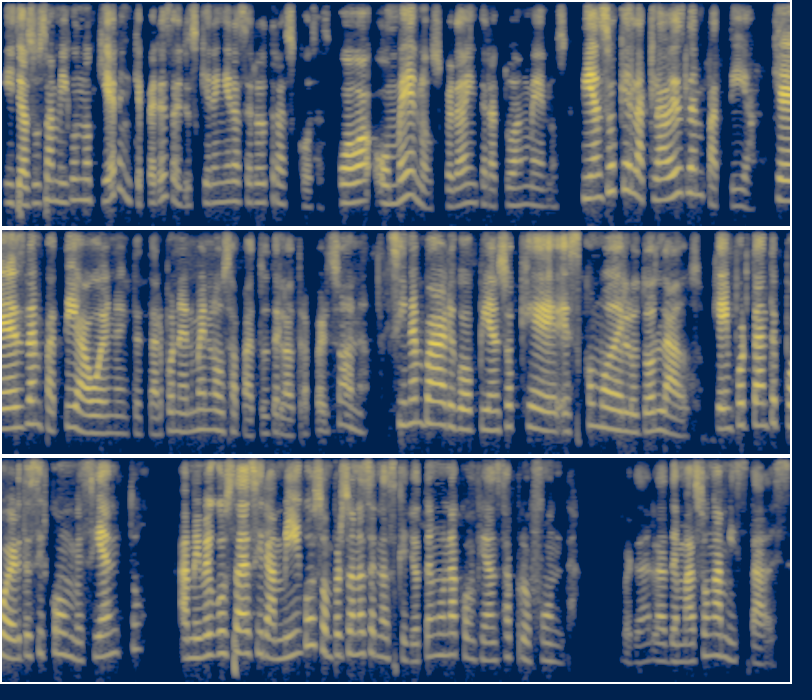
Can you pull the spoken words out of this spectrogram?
y ya sus amigos no quieren, qué pereza, ellos quieren ir a hacer otras cosas, o, menos, ¿verdad? Interactúan menos. Pienso que la clave es la empatía. ¿Qué es la empatía? Bueno, intentar ponerme en los zapatos de la otra persona. Sin embargo, pienso que es como de los dos lados. Qué importante poder decir cómo me siento. A mí me gusta decir amigos, son personas en las que yo tengo una confianza profunda ¿verdad? Las demás son amistades.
